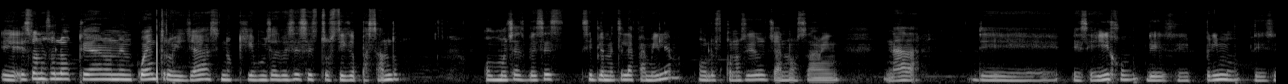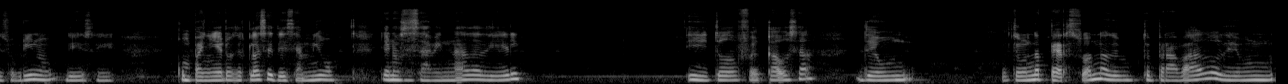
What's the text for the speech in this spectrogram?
eh, esto no solo queda en un encuentro y ya, sino que muchas veces esto sigue pasando. O muchas veces simplemente la familia o los conocidos ya no saben nada de ese hijo, de ese primo, de ese sobrino, de ese compañero de clase, de ese amigo. Ya no se sabe nada de él. Y todo fue causa de un de una persona, de un depravado, de un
